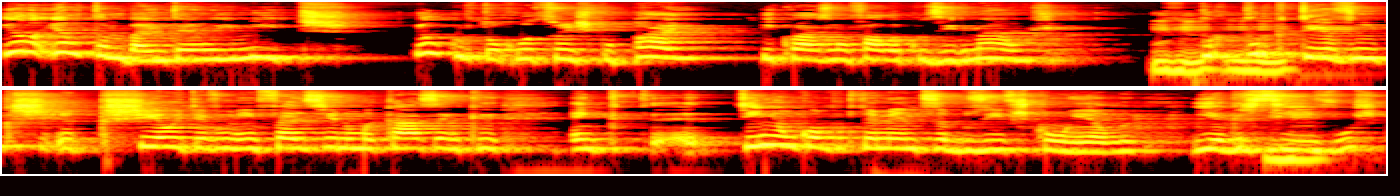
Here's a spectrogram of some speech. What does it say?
ele, ele também tem limites. Ele cortou relações com o pai e quase não fala com os irmãos. Uhum, porque, uhum. porque teve um, cresceu e teve uma infância numa casa em que, em que uh, tinham comportamentos abusivos com ele e agressivos uhum.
